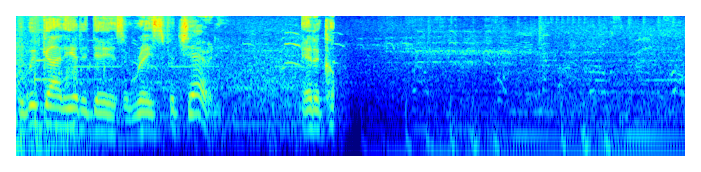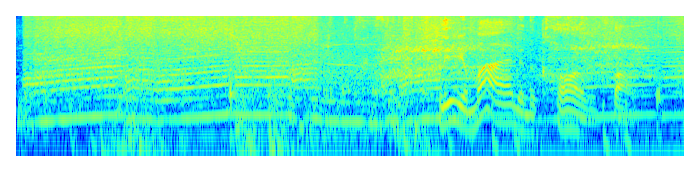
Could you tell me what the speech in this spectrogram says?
What we've got here today is a race for charity. And a Clear your mind and the car will follow.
